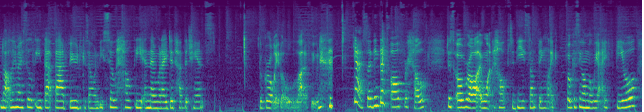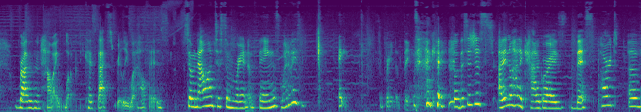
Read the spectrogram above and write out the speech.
not letting myself eat that bad food because I want to be so healthy. And then when I did have the chance, the girl ate a lot of food. yeah, so I think that's all for health. Just overall, I want health to be something like focusing on the way I feel rather than how I look because that's really what health is. So now on to some random things. Why do I, hey, some random things, okay. So this is just, I didn't know how to categorize this part of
